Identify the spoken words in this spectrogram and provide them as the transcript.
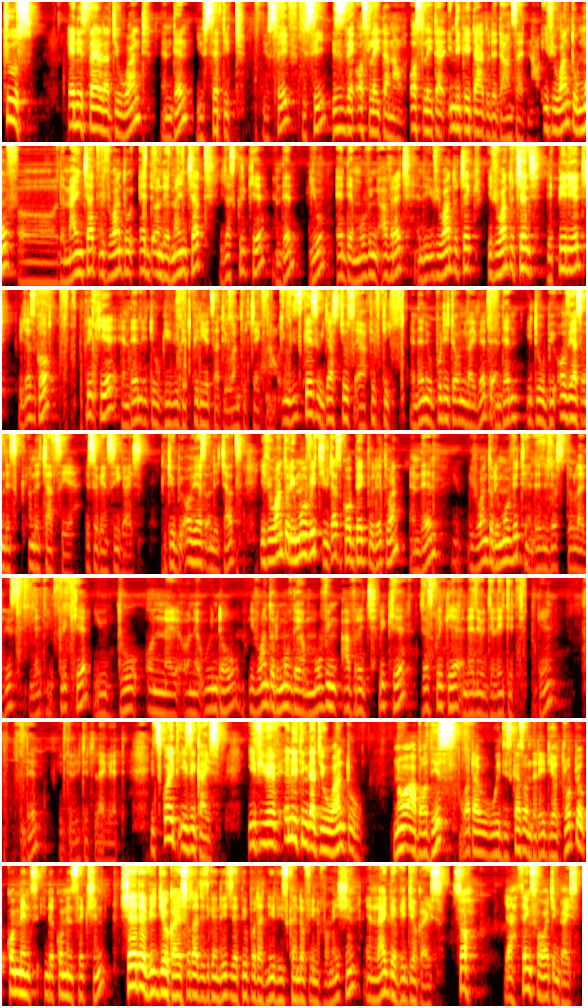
choose any style that you want and then you set it. You save. You see this is the oscillator now. Oscillator indicator to the downside now. If you want to move uh, the main chart if you want to add on the main chart you just click here and then you add the moving average. And if you want to check if you want to change the period you just go click here and then it will give you the periods that you want to check now. In this case we just choose uh, 50 and then you put it on like that and then it will be obvious on this on the charts here as you can see guys. It will be obvious on the charts. If you want to remove it you just go back to that one and then if you want to remove it and then you just do like this and then you click here. You do on a, on a window. If you want to remove the moving average click here. Just click here and then you delete it okay and then you delete it like that. It's quite easy guys if you have anything that you want to know about this what we discuss on the radio drop your comments in the comment section. Share the video guys so that it can reach the people that need this kind of information. And like the video guys. So yeah thanks for watching guys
